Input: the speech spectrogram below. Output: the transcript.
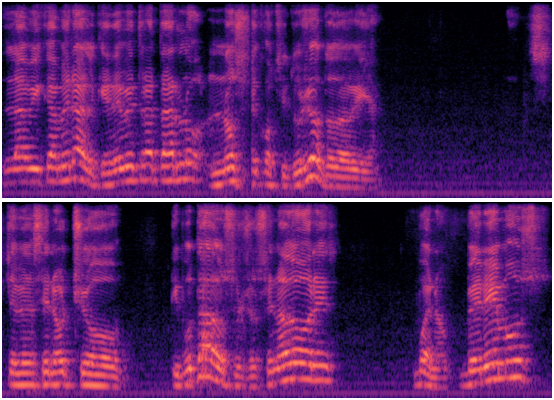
la bicameral que debe tratarlo no se constituyó todavía. Deben ser ocho diputados, ocho senadores. Bueno, veremos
